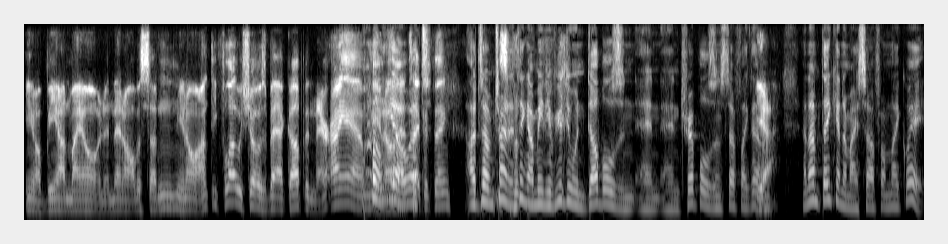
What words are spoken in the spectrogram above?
you know, be on my own. And then all of a sudden, you know, Auntie Flo shows back up and there I am, Well, you know, yeah, that well, type of thing. I'm trying to think. I mean, if you're doing doubles and, and, and triples and stuff like that, Yeah. And I'm thinking to myself, I'm like, wait.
